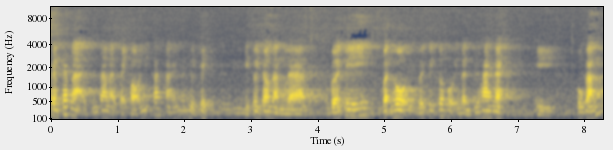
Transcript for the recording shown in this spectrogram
xem xét lại chúng ta lại phải có những các cái điều chỉnh. Thì tôi cho rằng là với cái vận hội với cái cơ hội lần thứ hai này thì cố gắng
